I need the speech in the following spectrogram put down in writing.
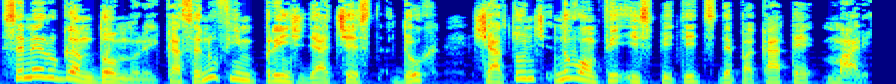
Să ne rugăm Domnului ca să nu fim prinși de acest duh și atunci nu vom fi ispitiți de păcate mari.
